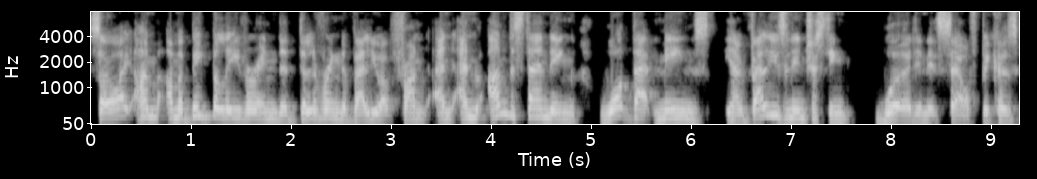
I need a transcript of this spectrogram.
So I, I'm I'm a big believer in the delivering the value up front and and understanding what that means. You know, value is an interesting word in itself because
